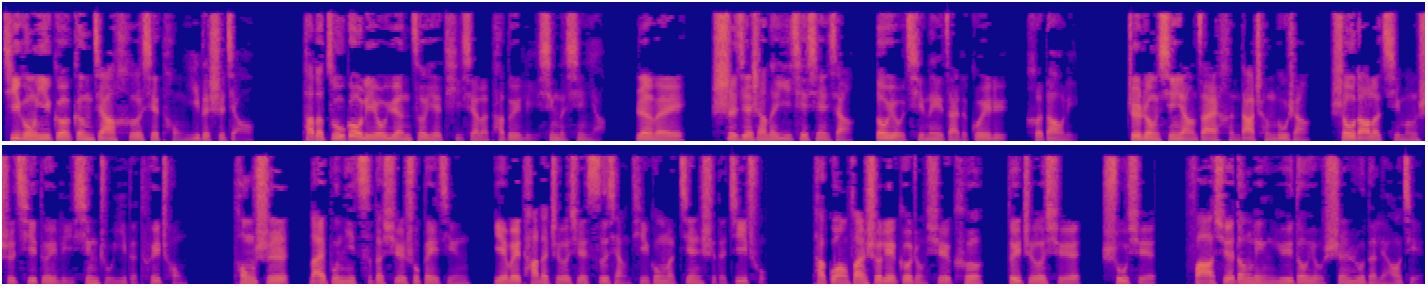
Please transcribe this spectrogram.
提供一个更加和谐统一的视角。他的足够理由原则也体现了他对理性的信仰，认为世界上的一切现象都有其内在的规律和道理。这种信仰在很大程度上受到了启蒙时期对理性主义的推崇。同时，莱布尼茨的学术背景。也为他的哲学思想提供了坚实的基础。他广泛涉猎各种学科，对哲学、数学、法学等领域都有深入的了解，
